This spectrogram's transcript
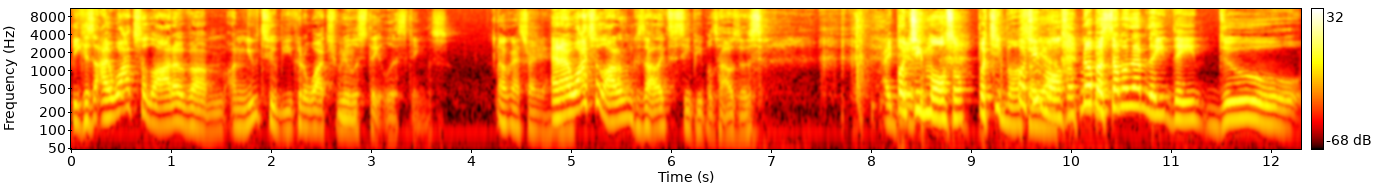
because I watch a lot of um on YouTube. You could watch Mm-hmm. real estate listings, okay, that's right. and I watch a lot of them because I like to see people's houses. I do. But chismoso. But chismoso, But chismoso. yeah. No, but some of them they they do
